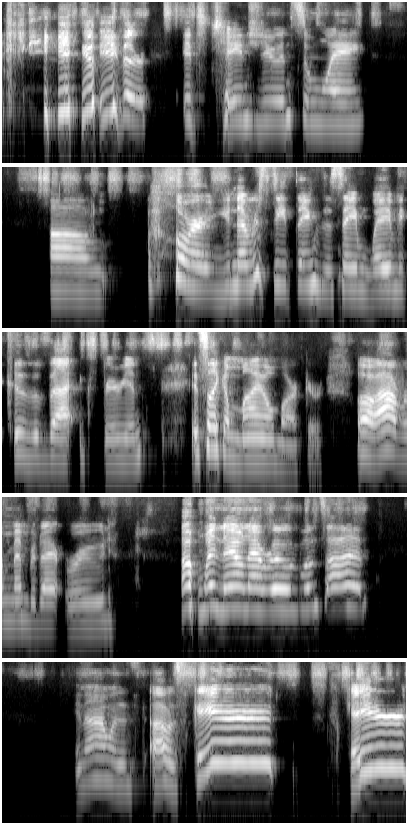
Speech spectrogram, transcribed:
you either it's changed you in some way um or you never see things the same way because of that experience. It's like a mile marker. Oh i remember that road. I went down that road one time and i was i was scared scared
